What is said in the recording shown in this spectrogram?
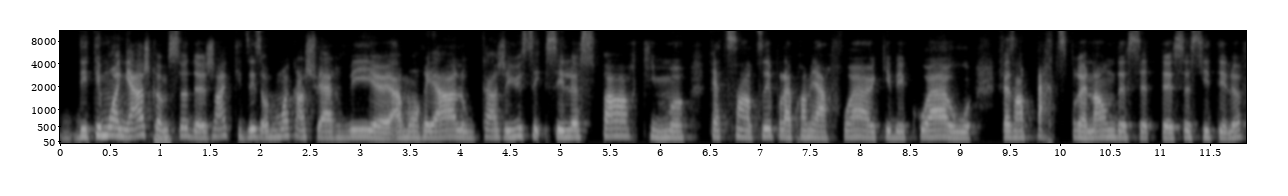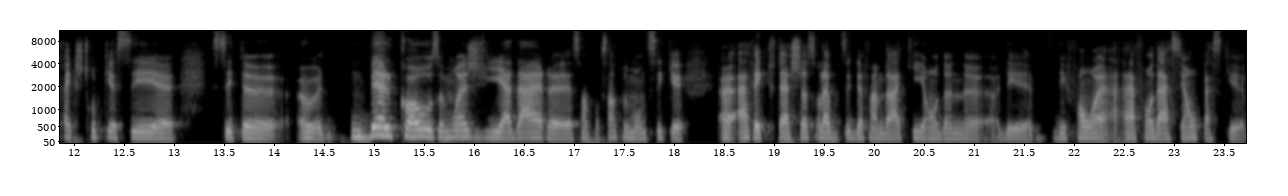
des témoignages comme ça de gens qui disent, oh, moi quand je suis arrivée à Montréal ou quand j'ai eu, c'est le sport qui m'a fait sentir pour la première fois un Québécois ou faisant partie prenante de cette euh, société-là. Fait que je trouve que c'est euh, euh, une belle cause. Moi, j'y adhère 100% Tout le monde sait qu'avec tout achat sur la boutique de Femmes d'Hockey, on donne des, fonds à, la fondation parce que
